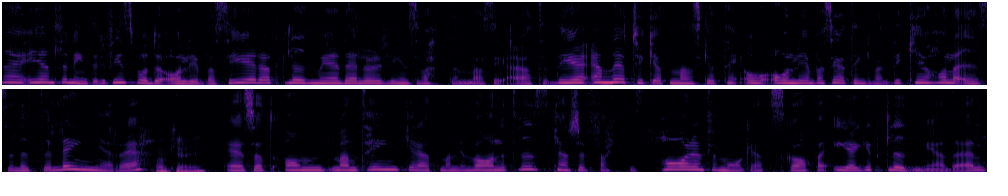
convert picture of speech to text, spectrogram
Nej, egentligen inte. Det finns både oljebaserat glidmedel och det finns vattenbaserat. Det enda jag tycker att man ska tänka, och oljebaserat tänker man, det kan ju hålla i sig lite längre. Okej. Eh, Så att om man tänker att man vanligtvis kanske faktiskt har en förmåga att skapa eget glidmedel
